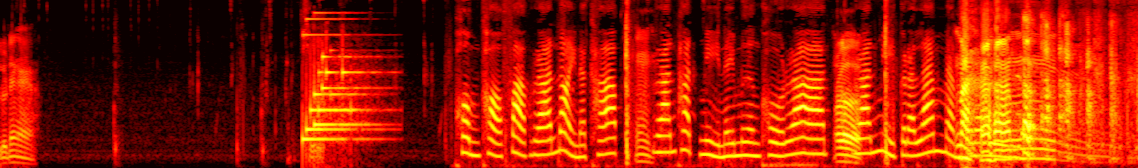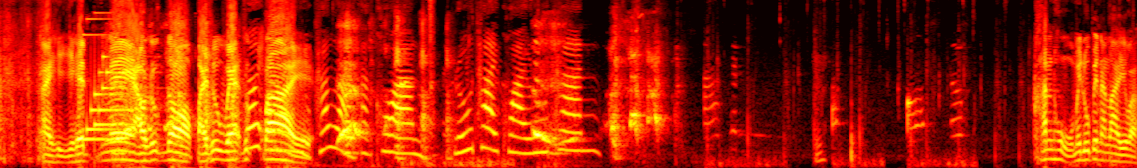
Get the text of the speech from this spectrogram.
รู้ได้ไงอะผมขอฝากร้านหน่อยนะครับ อืม ร้านผัดหมี่ในเมืองโคราช เออ ร้านหมี่กระแลมแหม่มนั่กระลินง ไอ้เย็ดแม่เอาทุกดอกไปทุกแวะทุกเฮ้ยป้ายอะไรอยู่ข้างหลังอะควานรู้ทายควายรู้ทันคันหูไม่รู้เป็นอะไรวะ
